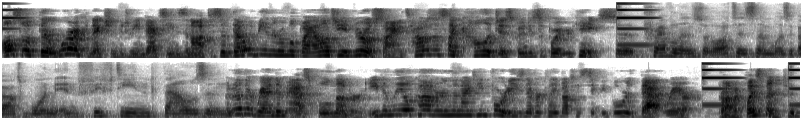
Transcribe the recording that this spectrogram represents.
Also, if there were a connection between vaccines and autism, that would be in the realm of biology and neuroscience. How is a psychologist going to support your case? The prevalence of autism was about 1 in 15,000. Another random ass pool number. Even Leo Kanner in the 1940s never claimed autistic people were that rare. Product placement. The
